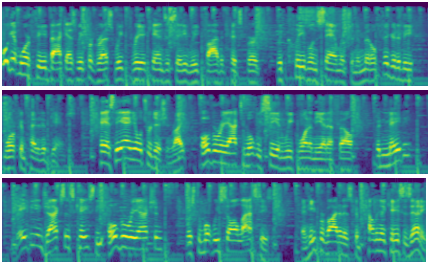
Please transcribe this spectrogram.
we'll get more feedback as we progress week three at Kansas City, week five at Pittsburgh, with Cleveland sandwiched in the middle, figure to be more competitive games. Hey, it's the annual tradition, right? Overreact to what we see in week one in the NFL. But maybe, maybe in Jackson's case, the overreaction was to what we saw last season. And he provided as compelling a case as any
